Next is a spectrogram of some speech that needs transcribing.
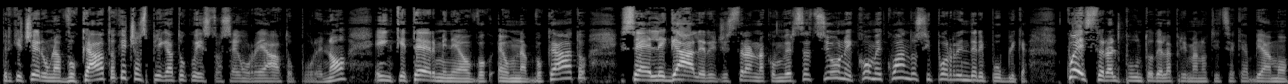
perché c'era un avvocato che ci ha spiegato questo, se è un reato oppure no, e in che termine è un avvocato, se è legale registrare una conversazione e come e quando si può rendere pubblica. Questo era il punto della prima notizia abbiamo,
